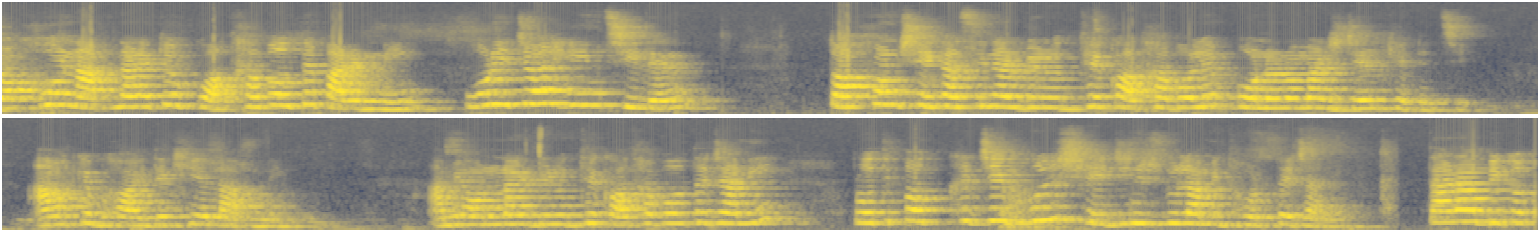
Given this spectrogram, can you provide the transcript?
যখন আপনারা কেউ কথা বলতে পারেননি, পরিচয়হীন ছিলেন, তখন শেখ হাসিনার বিরুদ্ধে কথা বলে পনেরো মাস জেল খেটেছি। আমাকে ভয় দেখিয়ে লাভ নেই। আমি অন্যায়ের বিরুদ্ধে কথা বলতে জানি, প্রতিপক্ষের যে ভুল, সেই জিনিসগুলো আমি ধরতে জানি। তারা বিগত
